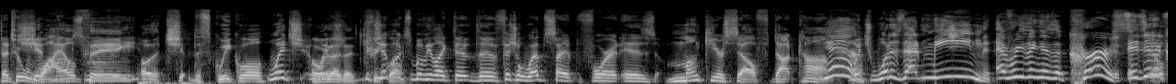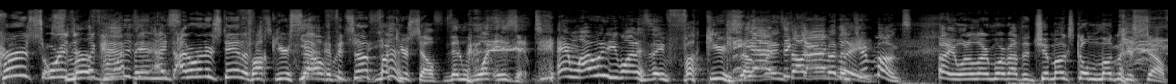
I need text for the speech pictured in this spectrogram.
The too Chipmunks wild thing. movie. Oh, the chi- the squeakquel, Which, or which the, the, the. Chipmunks movie, like the, the official website for it is monkyourself.com. Yeah. Which, what does that mean? Everything is a curse. Is it a curse or is it Smurf like what is it? I. I don't understand. If Fuck it's- yourself. Yeah, if it's not fuck Yeah. yourself, then what is it? And why would you want to say "fuck yourself" Yes, when talking about the chipmunks? Oh, you want to learn more about the chipmunks? Go monk yourself.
